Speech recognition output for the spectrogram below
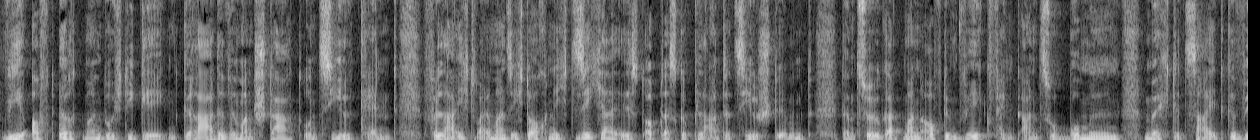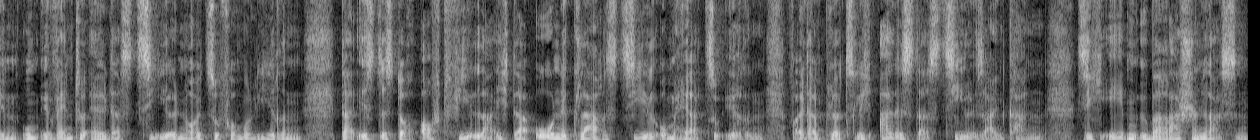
Wie oft irrt man durch die Gegend, gerade wenn man Start und Ziel kennt. Vielleicht, weil man sich doch nicht sicher ist, ob das geplante Ziel stimmt. Dann zögert man auf dem Weg, fängt an zu bummeln, möchte Zeit gewinnen, um eventuell das Ziel neu zu formulieren. Da ist es doch oft viel leichter, ohne klares Ziel umherzuirren, weil dann plötzlich alles das Ziel sein kann. Sich eben überraschen lassen,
